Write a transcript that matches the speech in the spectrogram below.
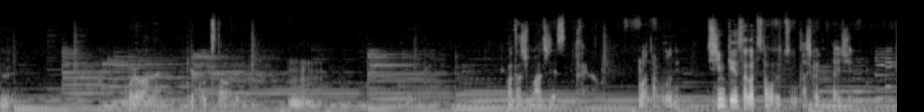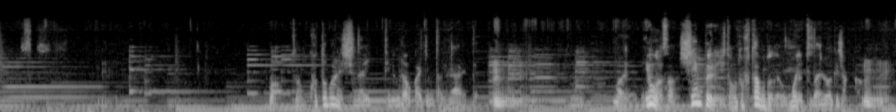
うん、これはね結構伝わるよ。うん。私マジですみたいな。まあなるほどね。真剣さが伝わるっていうのは確かに大事。まあ、言葉にしないっていう裏を書いてみたんだねあえて、うんうん。うん、まあ要はさシンプルに一言二言で思いを伝えるわけじゃんかうんうん。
